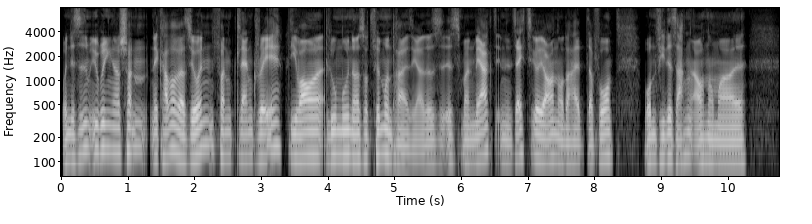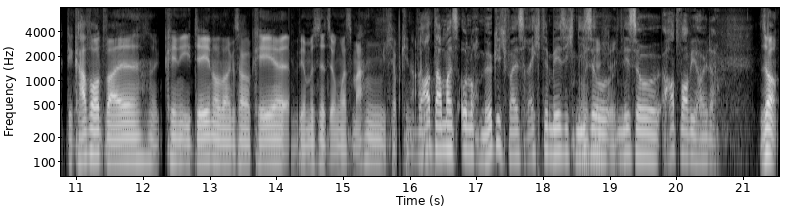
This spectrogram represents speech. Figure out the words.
Und es ist im Übrigen ja schon eine Coverversion von Glenn Gray, die war Blue Moon 1935. Also es ist, man merkt, in den 60er Jahren oder halt davor wurden viele Sachen auch nochmal gecovert, weil keine Ideen oder gesagt, okay, wir müssen jetzt irgendwas machen, ich habe keine War Ahnung. damals auch noch möglich, weil es rechtemäßig nie, Richtig, so, richtig. nie so hart war wie heute. So,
